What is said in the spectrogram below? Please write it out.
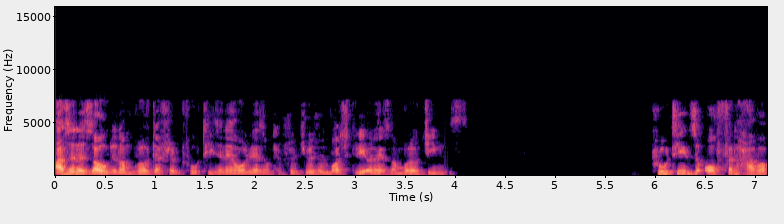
As a result, the number of different proteins in an organism can produce is much greater than its number of genes. Proteins often have a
